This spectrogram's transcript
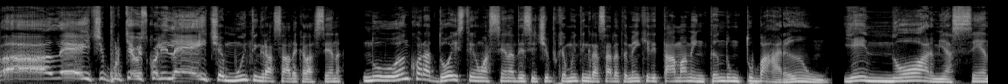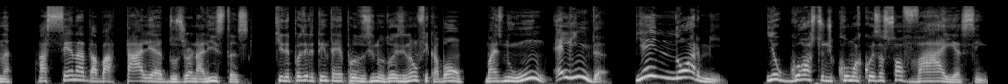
Ah, leite, porque eu escolhi leite! É muito engraçada aquela cena. No Âncora 2 tem uma cena desse tipo que é muito engraçada também, que ele tá amamentando um tubarão. E é enorme a cena. A cena da batalha dos jornalistas, que depois ele tenta reproduzir no 2 e não fica bom, mas no 1 é linda. E é enorme. E eu gosto de como a coisa só vai, assim.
